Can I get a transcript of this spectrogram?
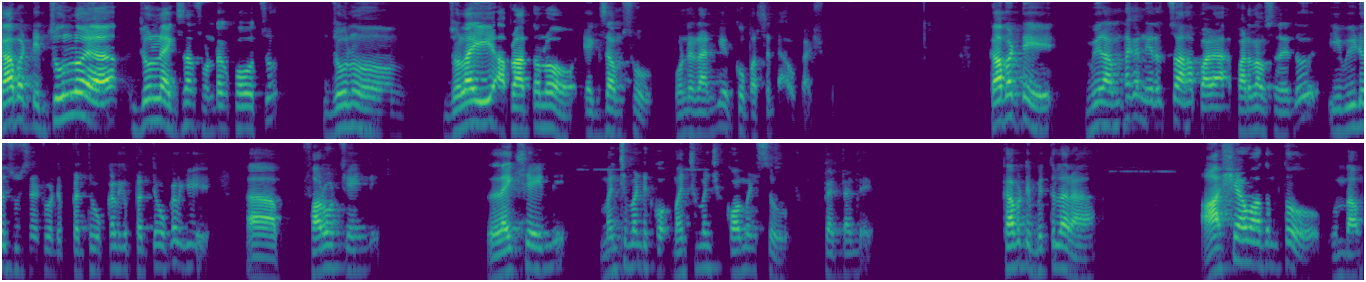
కాబట్టి జూన్లో జూన్లో ఎగ్జామ్స్ ఉండకపోవచ్చు. జూన్ జూలై ఆ ప్రాంతంలో ఎగ్జామ్స్ ఉండడానికి ఎక్కువ పర్సెంట్ అవకాశం ఉంది. కాబట్టి మీరు అంతగా నిరుత్సాహ పడ పడనవసరం లేదు. ఈ వీడియో చూసినటువంటి ప్రతి ఒక్కరికి ప్రతి ఒక్కరికి ఫార్వర్డ్ చేయండి. లైక్ చేయండి. మంచి మంచి మంచి మంచి కామెంట్స్ పెట్టండి. కాబట్టి మిత్రులరా ఆశావాదంతో ఉందాం.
